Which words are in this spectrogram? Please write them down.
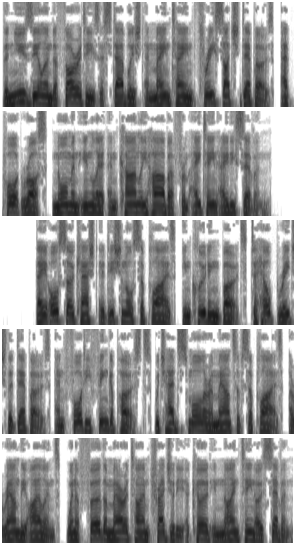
The New Zealand authorities established and maintained three such depots, at Port Ross, Norman Inlet and Carnley Harbour from 1887. They also cached additional supplies, including boats to help reach the depots and 40 finger posts which had smaller amounts of supplies, around the islands, when a further maritime tragedy occurred in 1907,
